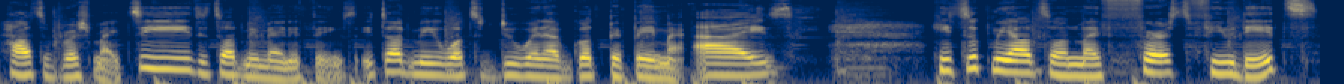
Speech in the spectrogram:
how to brush my teeth. He taught me many things. He taught me what to do when I've got pepper in my eyes. He took me out on my first few dates.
